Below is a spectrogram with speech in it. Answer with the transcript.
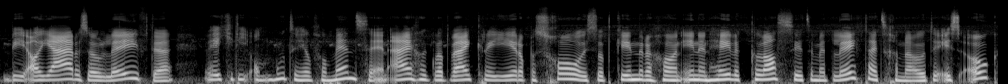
die al jaren zo leefden, weet je, die ontmoeten heel veel mensen. En eigenlijk wat wij creëren op een school is dat kinderen gewoon in een hele klas zitten met leeftijdsgenoten, is ook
